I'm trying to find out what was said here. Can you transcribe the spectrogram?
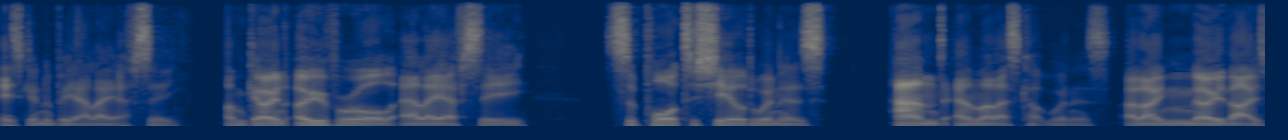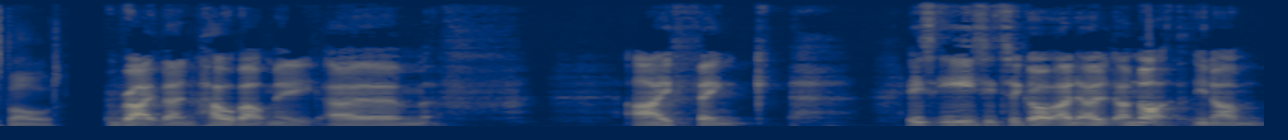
is going to be LAFC. I'm going overall LAFC supporter shield winners and MLS Cup winners, and I know that is bold. Right then, how about me? Um, I think it's easy to go. I know I'm not, you know, I'm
